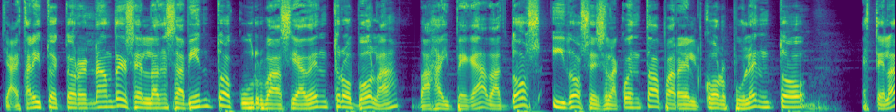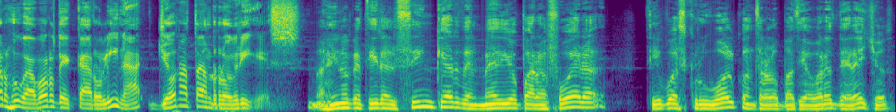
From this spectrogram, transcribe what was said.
Ya está listo Héctor Hernández, el lanzamiento curva hacia adentro, bola, baja y pegada, dos y dos es la cuenta para el corpulento estelar jugador de Carolina, Jonathan Rodríguez. Imagino que tira el sinker del medio para afuera, tipo screwball contra los bateadores derechos.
